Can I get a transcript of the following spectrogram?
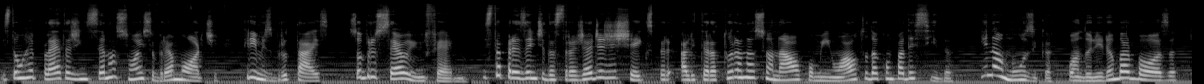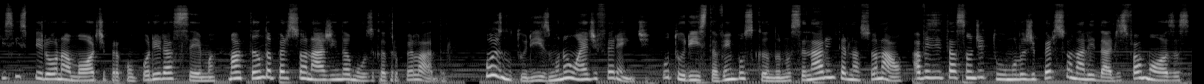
estão repletas de encenações sobre a morte, crimes brutais, sobre o céu e o inferno. Está presente das tragédias de Shakespeare a literatura nacional como em O Alto da Compadecida. E na música, com Adoniran Barbosa, que se inspirou na morte para compor Iracema, matando a personagem da música atropelada pois no turismo não é diferente. O turista vem buscando no cenário internacional a visitação de túmulos de personalidades famosas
